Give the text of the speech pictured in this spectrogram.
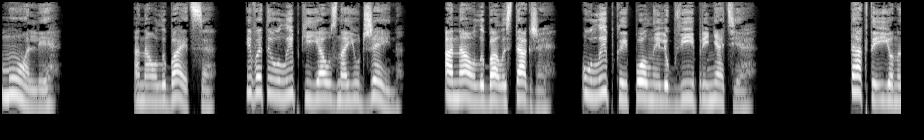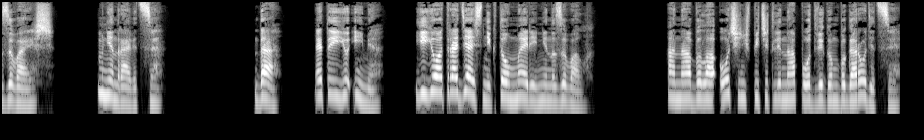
Молли. Она улыбается, и в этой улыбке я узнаю Джейн. Она улыбалась так же, улыбкой полной любви и принятия. Так ты ее называешь. Мне нравится. Да, это ее имя. Ее отродясь никто Мэри не называл. Она была очень впечатлена подвигом Богородицы.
